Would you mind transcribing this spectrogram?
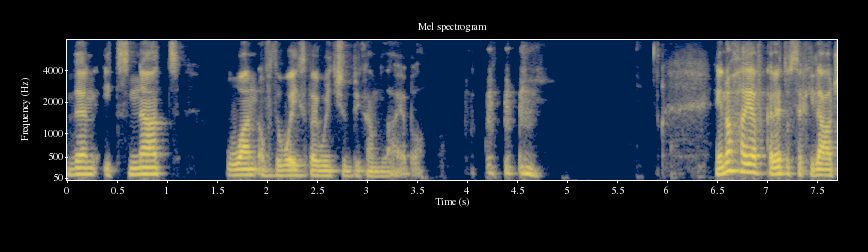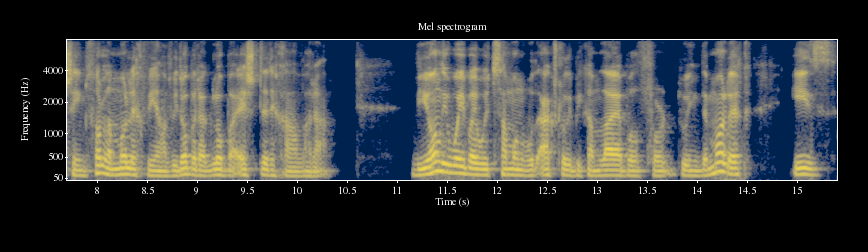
then it's not one of the ways by which you become liable. אינו חייב כרת או סקילה עד שימסור למולך ויעבירו ברגלו באש דרך העברה. The only way by which someone would actually become liable for doing the molech is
